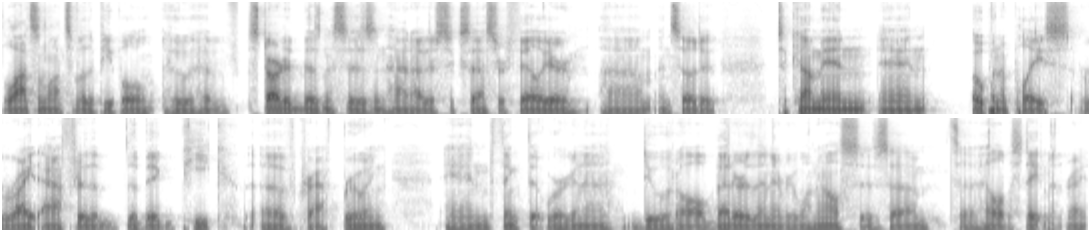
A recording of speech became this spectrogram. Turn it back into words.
lots and lots of other people who have started businesses and had either success or failure, um, and so to to come in and open a place right after the the big peak of craft brewing and think that we're gonna do it all better than everyone else is um, it's a hell of a statement, right?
